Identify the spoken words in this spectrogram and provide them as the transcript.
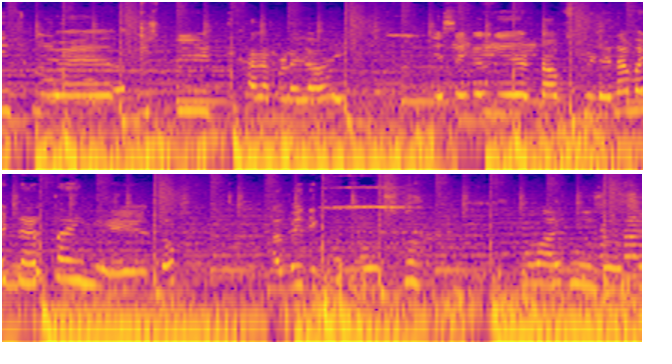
इसको जो है, अभी स्पीड दिखाना पड़ेगा भाई ये साइकिल की जो टॉप स्पीड है ना, भाई डरता ही नहीं है ये तो। अभी दिखाता हूँ उसको तो भाई इतनी ज़ोर से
